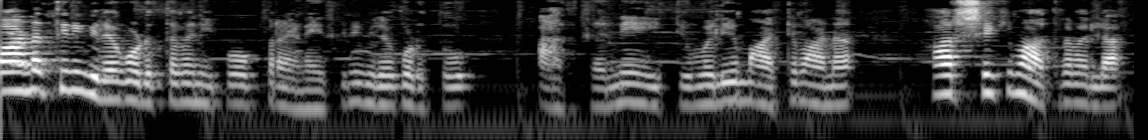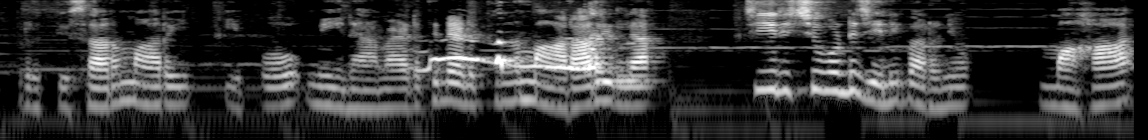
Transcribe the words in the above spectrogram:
പണത്തിന് വില കൊടുത്തവൻ ഇപ്പോൾ പ്രണയത്തിന് വില കൊടുത്തു. അത് തന്നെ ഏറ്റവും വലിയ മാറ്റമാണ്. ഹർഷയ്ക്ക് മാത്രമല്ല പൃഥ്വി സാറും മാറി. ഇപ്പോൾ മീനാ മാഡത്തിന്റെ അടുത്തുനിന്ന് മാറാറില്ല. ചിരിച്ചുകൊണ്ട് ജെനി പറഞ്ഞു മഹാ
